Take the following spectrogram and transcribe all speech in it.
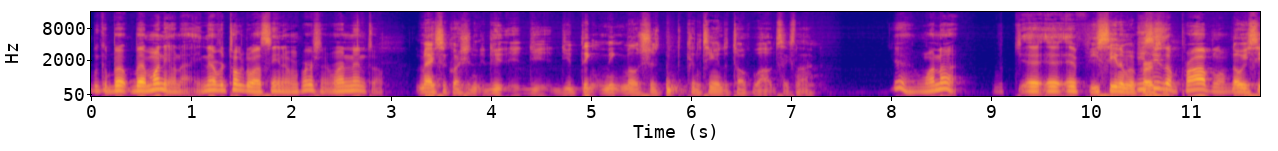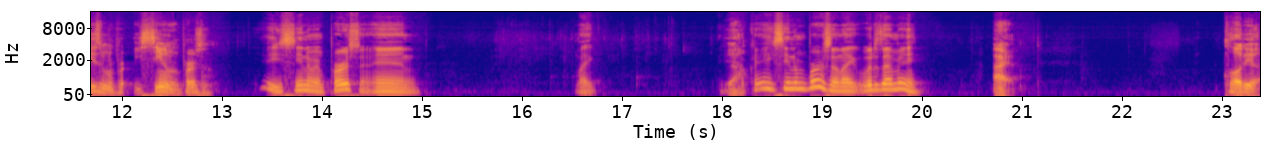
We could bet, bet money on that. He never talked about seeing him in person, running into him. let me ask you a question. Do you, do you, do you think Meek Mill should continue to talk about six nine? Yeah, why not? If He's seen him in he person. sees a problem, no, he sees him. In he's seen him in person. yeah, he's seen him in person, and like, Yeah. okay, he's seen him in person. Like, what does that mean? All right, Claudia,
